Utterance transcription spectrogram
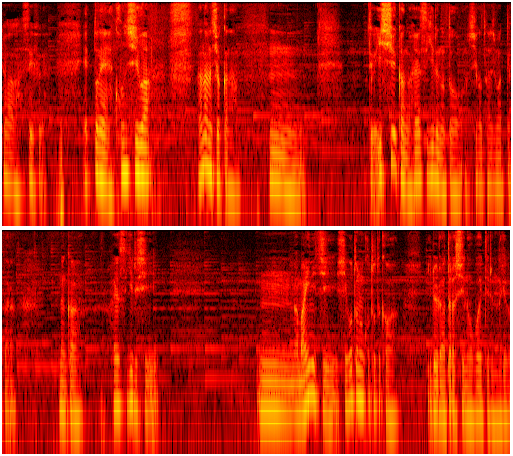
す。ああセーフ。えっとね今週は何の話しよっかな。うんてか1週間が早すぎるのと仕事始まってから。なんか早すぎるしうーん、まあ、毎日仕事のこととかはいろいろ新しいの覚えてるんだけど。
